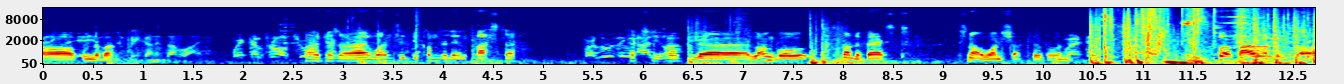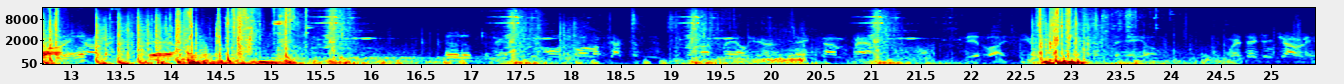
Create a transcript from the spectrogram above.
Oh, from the back. We control Sniper's alright once it becomes a little faster. We're losing It's actually Alpha. OP. The longbow, it's not the best. It's not a one shot kill though. We're innit? Put a barrel on it. Oh. Yeah, yeah, I'm not gonna- Level up to The enemy all objectives. Do not fail here. Take them back. Be advised, you the AO. We're taking Charlie.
